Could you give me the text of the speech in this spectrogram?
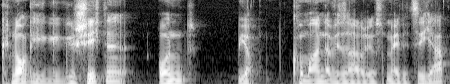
Knorkige Geschichte und ja, Commander Visarius meldet sich ab.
